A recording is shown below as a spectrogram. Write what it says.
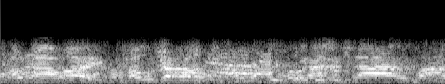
ขาดาวไอ้เขาดาวเขาดาวกีฬาฟ้า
